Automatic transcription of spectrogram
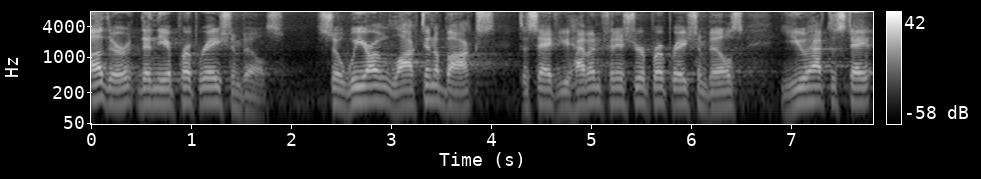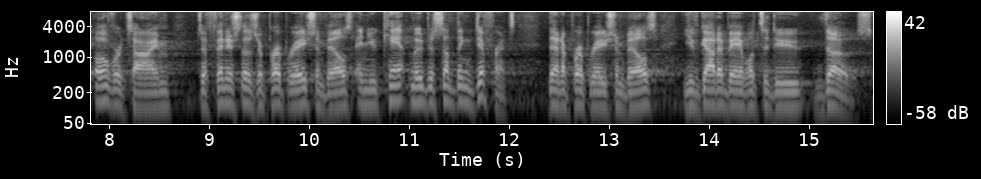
other than the appropriation bills. So we are locked in a box to say if you haven't finished your appropriation bills, you have to stay overtime to finish those appropriation bills, and you can't move to something different than appropriation bills. You've got to be able to do those.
